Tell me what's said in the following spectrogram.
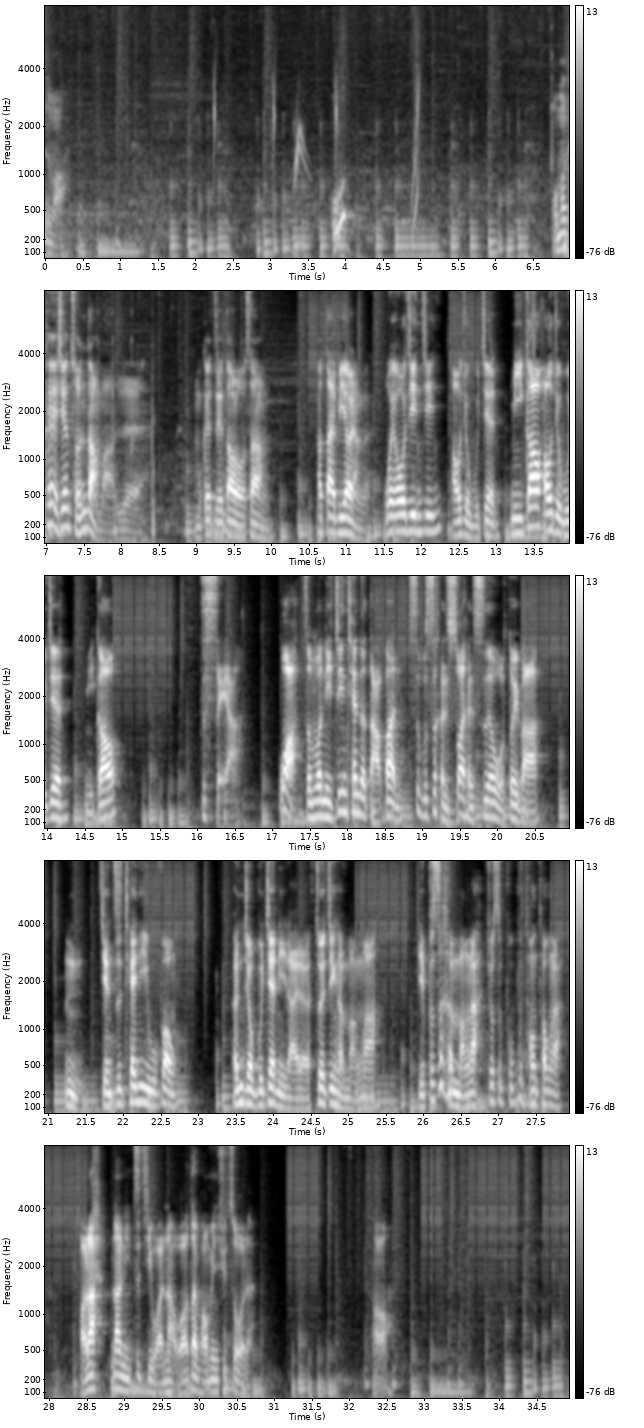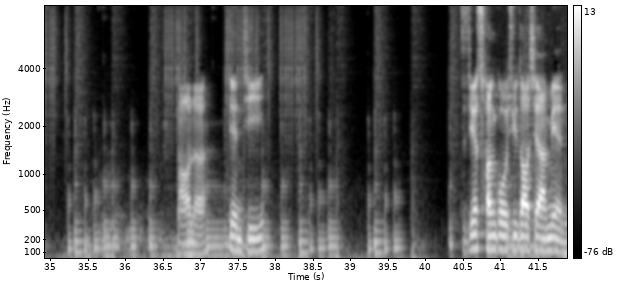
什么？哦，我们可以先存档嘛，是不是？我们可以直接到楼上。他代币要两个，喂，欧晶晶，好久不见，米高，好久不见，米高，这谁啊？哇，怎么你今天的打扮是不是很帅，很适合我，对吧？嗯，简直天衣无缝。很久不见你来了，最近很忙吗？也不是很忙啦，就是普普通通啦。好啦，那你自己玩啦，我要在旁边去做的。好，然后呢，电梯。直接穿过去到下面，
